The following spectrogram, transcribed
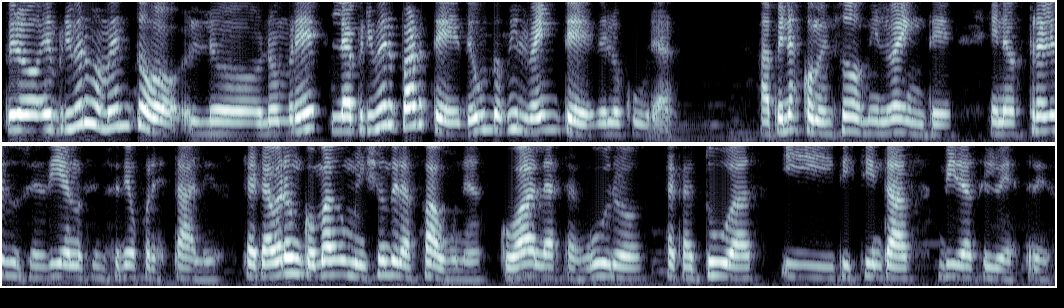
pero en primer momento lo nombré la primer parte de un 2020 de locura. Apenas comenzó 2020, en Australia sucedían los incendios forestales, que acabaron con más de un millón de la fauna, koalas, canguros, cacatúas y distintas vidas silvestres.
